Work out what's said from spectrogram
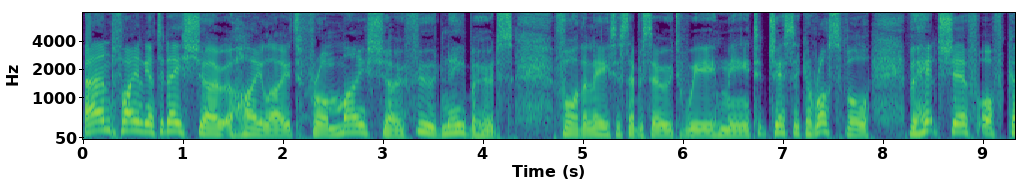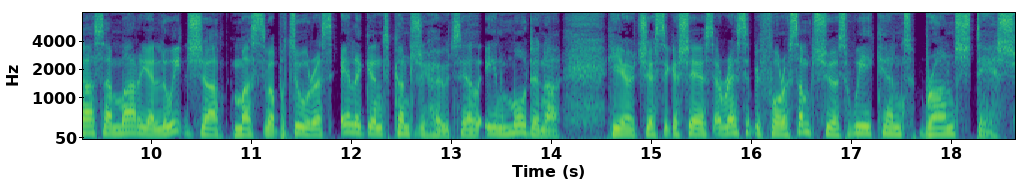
And finally, on today's show, a highlight from my show, Food Neighborhoods. For the latest episode, we meet Jessica Rosval, the head chef of Casa Maria Luigia, Massimo Bottura's elegant country hotel in Modena. Here, Jessica shares a recipe for a sumptuous weekend brunch dish.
